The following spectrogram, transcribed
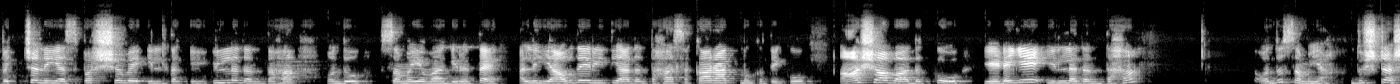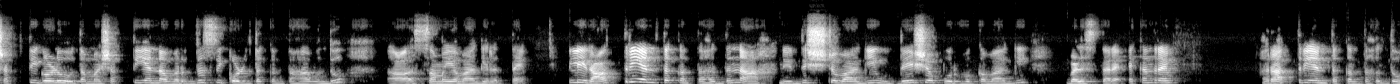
ಬೆಚ್ಚನೆಯ ಸ್ಪರ್ಶವೇ ಇಲ್ತ, ಇಲ್ಲದಂತಹ ಒಂದು ಸಮಯವಾಗಿರುತ್ತೆ. ಅಲ್ಲಿ ಯಾವುದೇ ರೀತಿಯಾದಂತಹ ಸಕಾರಾತ್ಮಕತೆಗೂ, ಆಶಾವಾದಕ್ಕೂ ಎಡೆಯೇ ಇಲ್ಲದಂತಹ ಒಂದು ಸಮಯ. ದುಷ್ಟ ಶಕ್ತಿಗಳು ತಮ್ಮ ಶಕ್ತಿಯನ್ನ ವರ್ಧಿಸಿಕೊಳ್ತಕ್ಕಂತಹ ಒಂದು ಸಮಯವಾಗಿರುತ್ತೆ. ಇಲ್ಲಿ ರಾತ್ರಿ ಅಂತಕ್ಕಂತಹದ್ದನ್ನ ನಿರ್ದಿಷ್ಟವಾಗಿ ಉದ್ದೇಶಪೂರ್ವಕವಾಗಿ ಬಳಸ್ತಾರೆ. ಯಾಕಂದ್ರೆ ರಾತ್ರಿ ಅಂತಕ್ಕಂತಹದ್ದು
